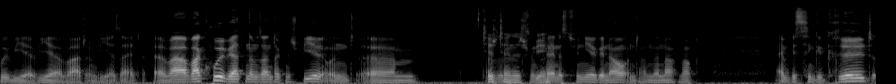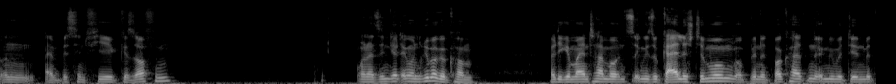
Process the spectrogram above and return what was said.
cool, wie ihr, wie ihr wart und wie ihr seid. Äh, war, war cool, wir hatten am Sonntag ein Spiel und ähm, also so ein kleines Turnier, genau, und haben danach noch ein bisschen gegrillt und ein bisschen viel gesoffen. Und dann sind die halt irgendwann rübergekommen. Weil die gemeint haben, bei uns ist irgendwie so geile Stimmung, ob wir nicht Bock hatten, irgendwie mit denen mit,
